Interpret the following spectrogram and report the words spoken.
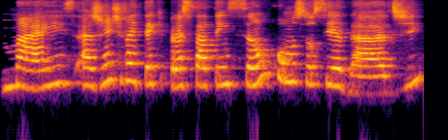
mas a gente vai ter que prestar atenção como sociedade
